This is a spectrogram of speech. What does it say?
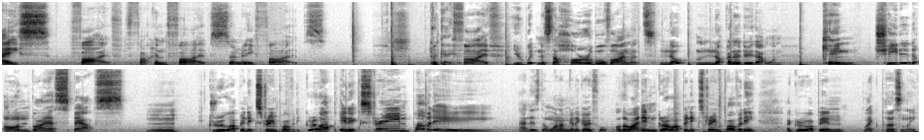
Ace, Five. Fucking fives. So many fives. Okay, five. You witnessed a horrible violence. Nope, I'm not gonna do that one. King. Cheated on by a spouse. Mm, grew up in extreme poverty. Grew up in extreme poverty! That is the one I'm gonna go for. Although I didn't grow up in extreme poverty, I grew up in, like, personally,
